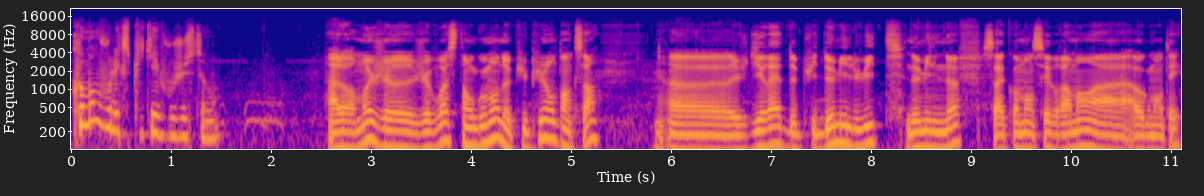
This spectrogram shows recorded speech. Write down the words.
Comment vous l'expliquez vous justement? Alors moi je, je, vois cet engouement depuis plus longtemps que ça. Je dirais depuis 2008-2009, ça a commencé vraiment à, augmenter.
